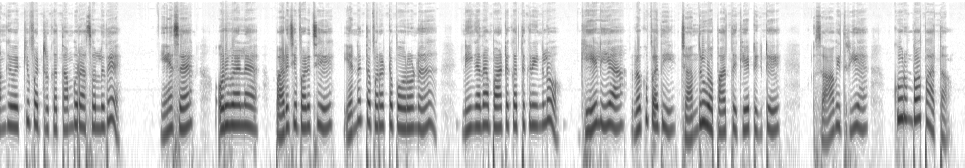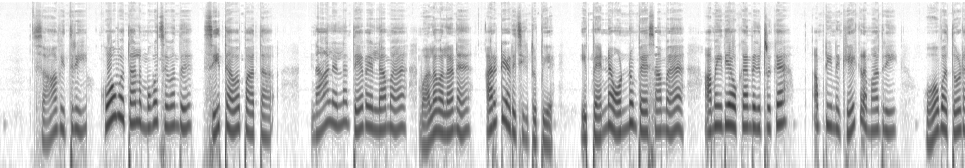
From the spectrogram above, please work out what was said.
அங்கே வைக்கப்பட்டிருக்க தம்புரா சொல்லுதே. ஏன் சார்? ஒருவேளை படித்து படித்து என்னத்தை புரட்ட போகிறோன்னு நீங்கள் தான் பாட்டு கற்றுக்குறீங்களோ கேலியா ரகுபதி சந்துருவை பார்த்து கேட்டுக்கிட்டு சாவித்திரியை குறும்பா பார்த்தான் சாவித்ரி கோபத்தால் முகம் சிவந்து சீதாவை பார்த்தா. நாளெல்லாம் தேவையில்லாமல் வளவலன்னு அரட்டை அடிச்சுக்கிட்டு இருப்பிய. இப்போ என்ன ஒன்றும் பேசாமல் அமைதியாக உட்காந்துக்கிட்டு இருக்க? அப்படின்னு கேட்குற மாதிரி கோபத்தோட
